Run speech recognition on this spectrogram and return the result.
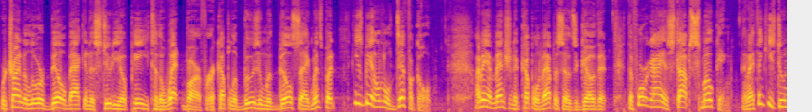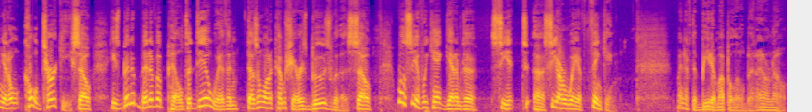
We're trying to lure Bill back into Studio P to the wet bar for a couple of boozing with Bill segments, but he's being a little difficult. I may have mentioned a couple of episodes ago that the poor guy has stopped smoking, and I think he's doing it cold turkey, so he's been a bit of a pill to deal with and doesn't want to come share his booze with us. So we'll see if we can't get him to see it, uh, see our way of thinking. Might have to beat him up a little bit. I don't know.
